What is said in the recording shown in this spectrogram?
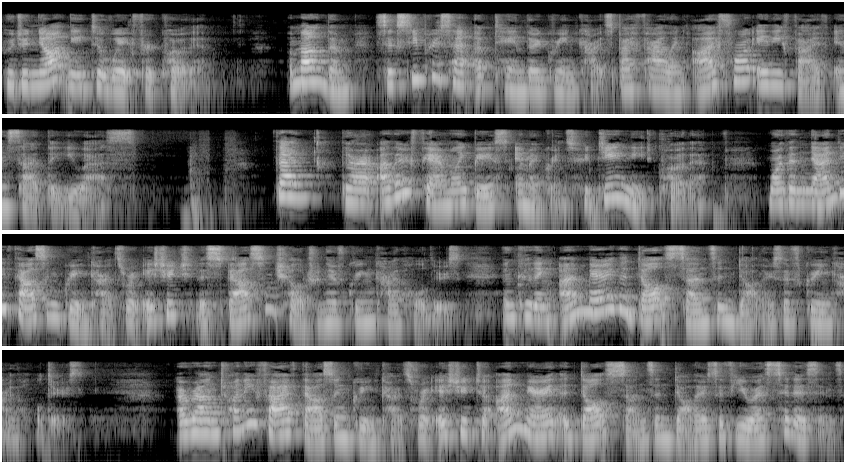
who do not need to wait for quota. Among them, 60% obtained their green cards by filing I-485 inside the U.S. Then, there are other family-based immigrants who do need quota, more than 90,000 green cards were issued to the spouse and children of green card holders, including unmarried adult sons and daughters of green card holders. Around 25,000 green cards were issued to unmarried adult sons and daughters of U.S. citizens,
